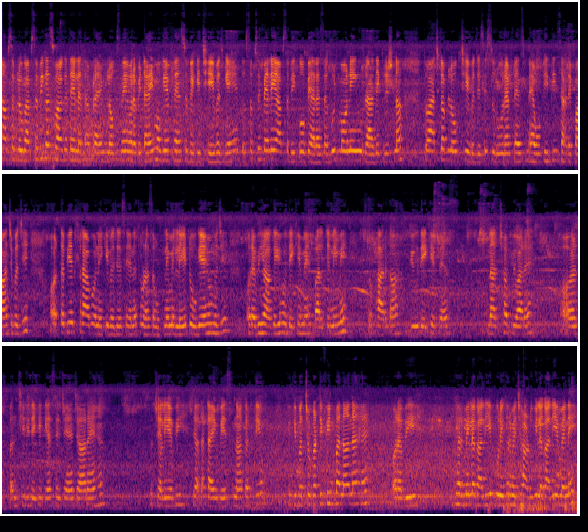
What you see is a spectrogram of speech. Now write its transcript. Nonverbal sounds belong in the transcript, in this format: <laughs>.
आप सब लोग, आप सभी का स्वागत है लता प्राइम ब्लॉग्स में। और अभी टाइम हो गया फ्रेंड्स सुबह के छः बज गए हैं। तो सबसे पहले आप सभी को प्यारा सा गुड मॉर्निंग राधे कृष्णा। तो आज का ब्लॉग छः बजे से शुरू हो रहा है फ्रेंड्स मैं उठी थी साढ़े पाँच बजे और तबीयत ख़राब होने की वजह से है ना, थोड़ा सा उठने में लेट हो गया है मुझे। और अभी आ गई हूँ, देखिए मैं बालकनी में। तो बाहर का व्यू देखिए फ्रेंड्स इतना अच्छा व्यू आ रहा है। और पंछी भी देखे कैसे जय जा रहे हैं। तो चलिए अभी ज़्यादा टाइम वेस्ट ना करती हूँ। क्योंकि बच्चों का टिफ़िन बनाना है और अभी घर में लगा लिए, पूरे घर में झाड़ू भी लगा लिए मैंने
